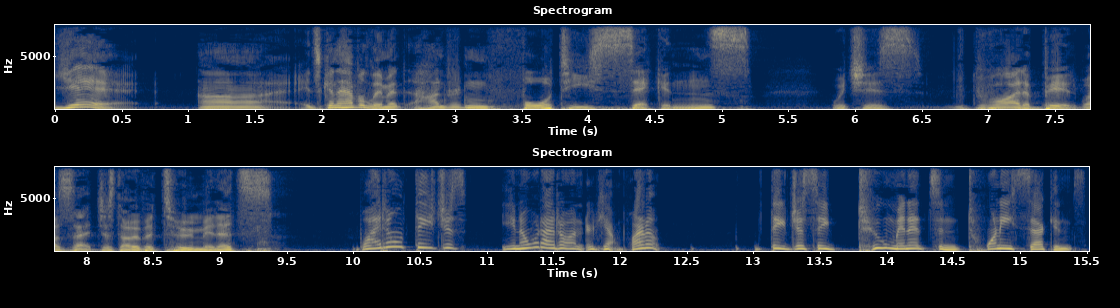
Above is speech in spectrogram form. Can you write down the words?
Yeah. Uh, it's going to have a limit 140 seconds, which is quite a bit. What's that? Just over two minutes? Why don't they just, you know what I don't, yeah, why don't they just say two minutes and 20 seconds?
